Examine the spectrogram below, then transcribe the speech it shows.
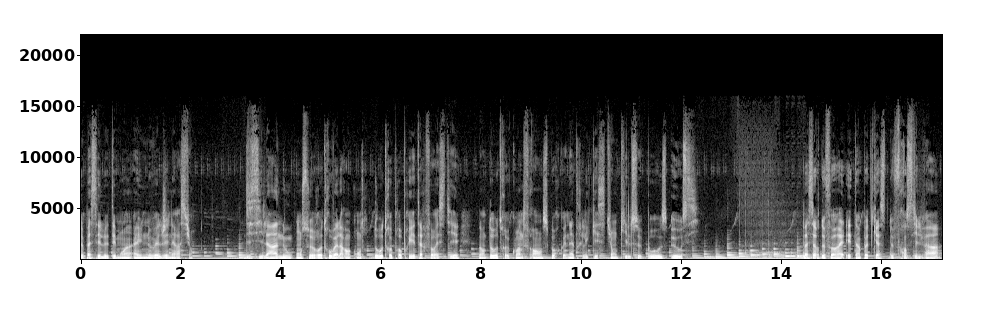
de passer le témoin à une nouvelle génération. D'ici là, nous, on se retrouve à la rencontre d'autres propriétaires forestiers dans d'autres coins de France pour connaître les questions qu'ils se posent eux aussi. Passeur de forêt est un podcast de France Silva,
